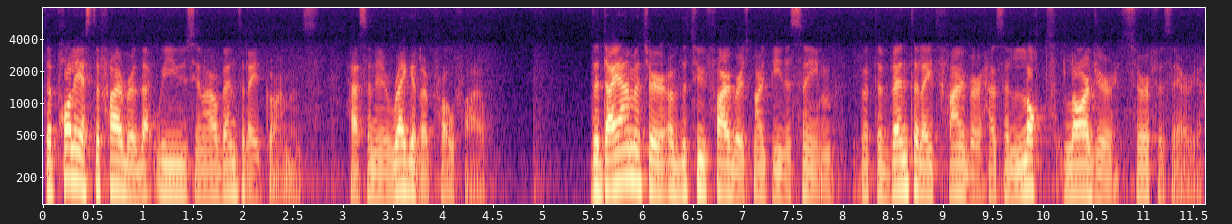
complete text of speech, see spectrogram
The polyester fiber that we use in our Ventil8 garments has an irregular profile. The diameter of the two fibers might be the same, but the Ventil8 fiber has a lot larger surface area.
